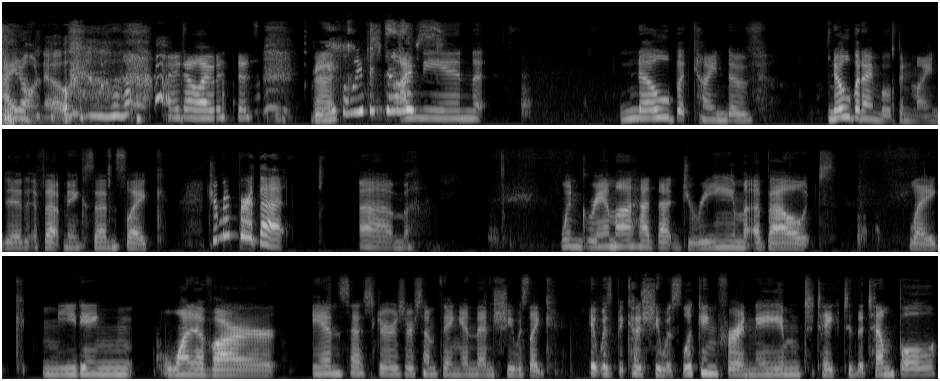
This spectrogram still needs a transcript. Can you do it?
I don't know. I know. I was just. Do you Uh, believe in ghosts? I mean, no, but kind of. No, but I'm open minded, if that makes sense. Like, do you remember that um when grandma had that dream about like meeting one of our ancestors or something and then she was like it was because she was looking for a name to take to the temple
